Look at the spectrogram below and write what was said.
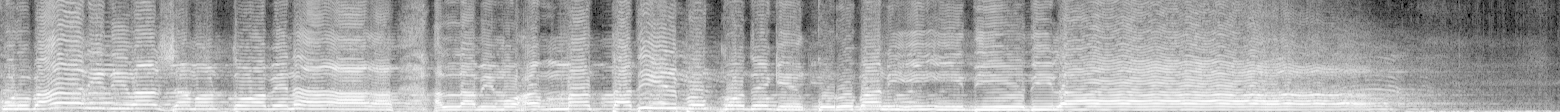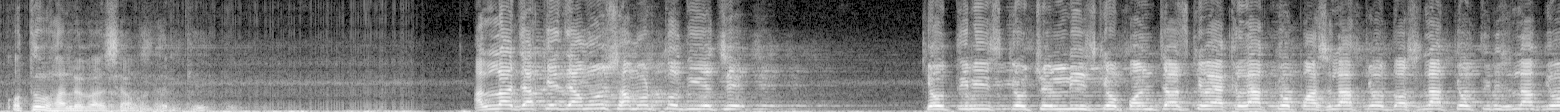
কুরবানি দিবার সামর্থ্য হবে না, আল্লাহ আমি মোহাম্মদ তাদের পক্ষ থেকে কুরবানি দিয়ে দিলাম। কত ভালোবাসে আমাদেরকে। আল্লাহ যাকে যেমন সামর্থ্য দিয়েছে, কেউ তিরিশ, কেউ চল্লিশ, কেউ পঞ্চাশ, কেউ এক লাখ, কেউ পাঁচ লাখ, কেউ দশ লাখ, কেউ তিরিশ লাখ, কেউ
